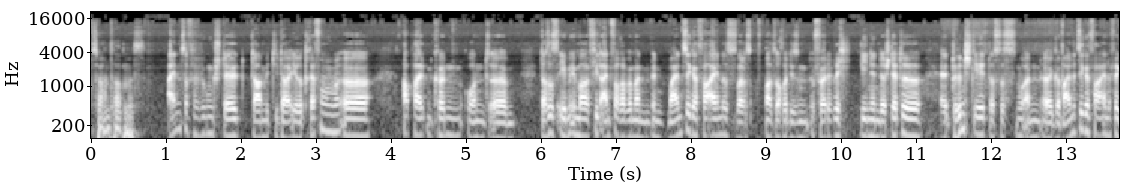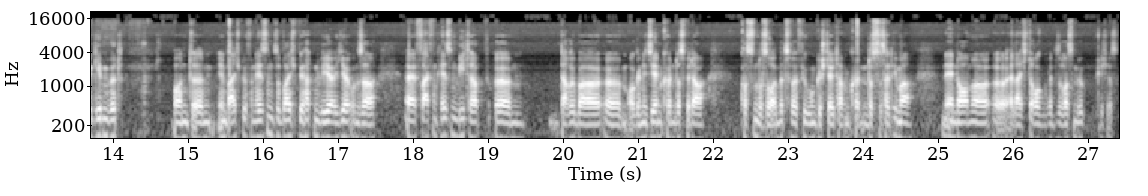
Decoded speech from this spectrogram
zu handhaben ist? Einen zur Verfügung stellt, damit die da ihre Treffen äh, abhalten können. Und äh, das ist eben immer viel einfacher, wenn man ein gemeinnütziger Verein ist, weil das oftmals auch in diesen Förderrichtlinien der Städte äh, drinsteht, dass das nur an äh, gemeinnützige Vereine vergeben wird. Und ähm, im Beispiel von Hessen zum Beispiel hatten wir hier unser äh, Freifunk Hessen Meetup ähm, darüber ähm, organisieren können, dass wir da kostenlos Räume zur Verfügung gestellt haben können. Das ist halt immer eine enorme äh, Erleichterung, wenn sowas möglich ist.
